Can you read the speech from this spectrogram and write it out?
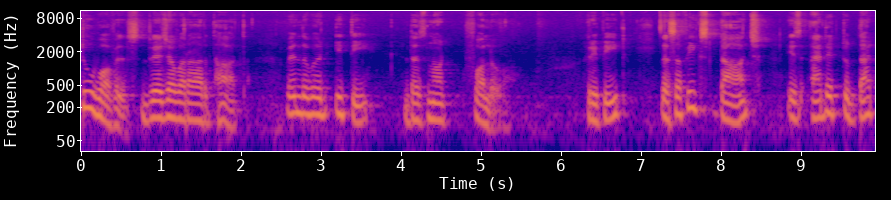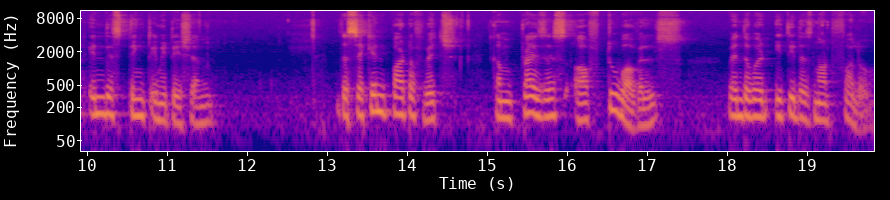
two vowels, dvejavarardhat, when the word iti does not follow. Repeat, the suffix dach is added to that indistinct imitation, the second part of which comprises of two vowels when the word iti does not follow.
